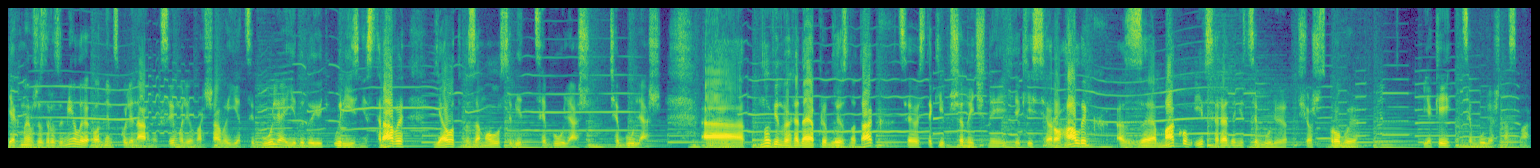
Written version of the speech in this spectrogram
Як ми вже зрозуміли, одним з кулінарних символів Варшави є цибуля, її додають у різні страви. Я от замовив собі цибуляш. Цибуляш. Е, ну, він виглядає приблизно так. Це ось такий пшеничний якийсь рогалик з маком і всередині цибулею. Що ж, спробую, який цибуляш на смак.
